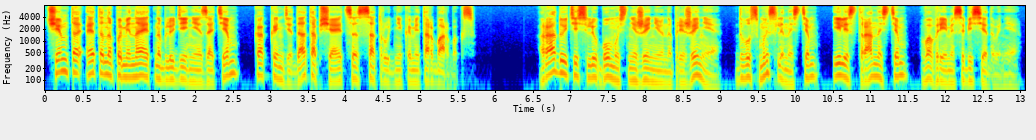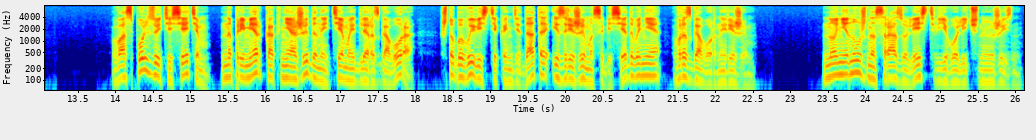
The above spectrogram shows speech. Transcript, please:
Чем-то это напоминает наблюдение за тем, как кандидат общается с сотрудниками Tarbarbox. Радуйтесь любому снижению напряжения, двусмысленностям или странностям во время собеседования. Воспользуйтесь этим, например, как неожиданной темой для разговора, чтобы вывести кандидата из режима собеседования в разговорный режим. Но не нужно сразу лезть в его личную жизнь.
